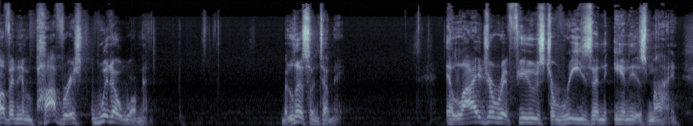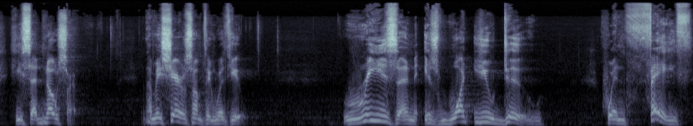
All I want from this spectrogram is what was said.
of an impoverished widow woman. But listen to me. Elijah refused to reason in his mind. He said, No, sir. Let me share something with you. Reason is what you do when faith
